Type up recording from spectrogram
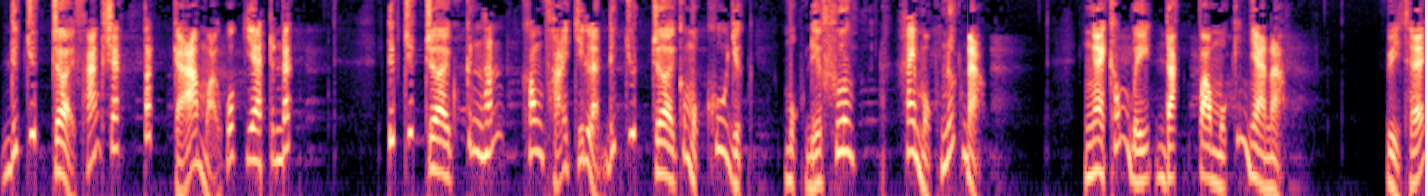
Đức Chúa Trời phán xét tất cả mọi quốc gia trên đất. Đức Chúa Trời của Kinh Thánh không phải chỉ là Đức Chúa Trời của một khu vực, một địa phương hay một nước nào. Ngài không bị đặt vào một cái nhà nào. Vì thế,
